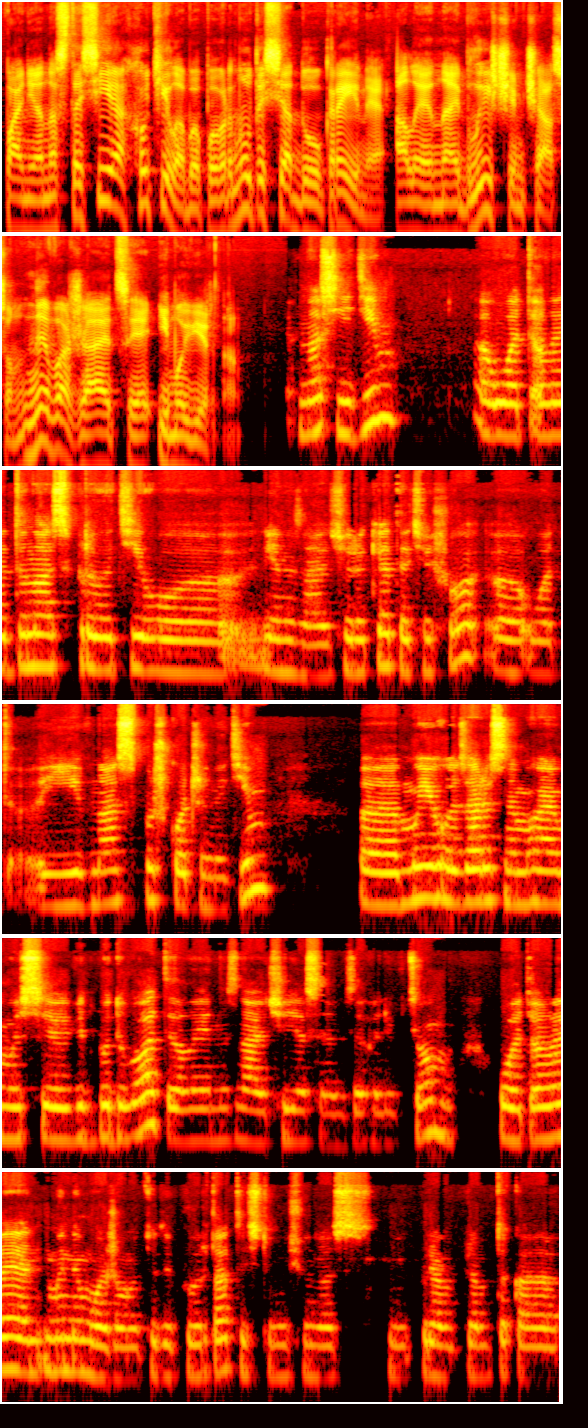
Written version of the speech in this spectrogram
Пані Анастасія хотіла би повернутися до України, але найближчим часом не вважає це імовірно. У нас є дім, от, але до нас прилетіло, я не знаю, чи ракета, чи що. е, От, і в нас пошкоджений дім. Е, Ми його зараз намагаємось відбудувати, але я не знаю, чи є сенс взагалі в цьому. От, але ми не можемо туди повертатись, тому що у нас ну, прям, прям така,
